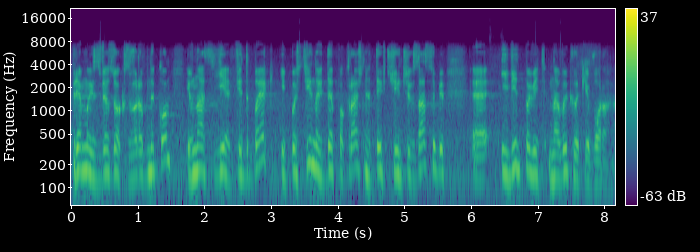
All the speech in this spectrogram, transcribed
прямий зв'язок з виробником, і в нас є фідбек, і постійно йде покращення тих чи інших засобів е, і відповідь на виклики ворога.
